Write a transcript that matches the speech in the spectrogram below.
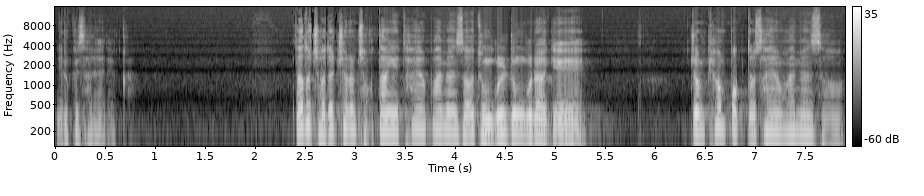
이렇게 살아야 될까? 나도 저들처럼 적당히 타협하면서 둥글둥글하게 좀 편법도 사용하면서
